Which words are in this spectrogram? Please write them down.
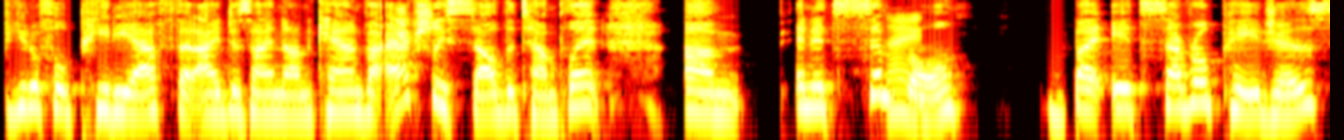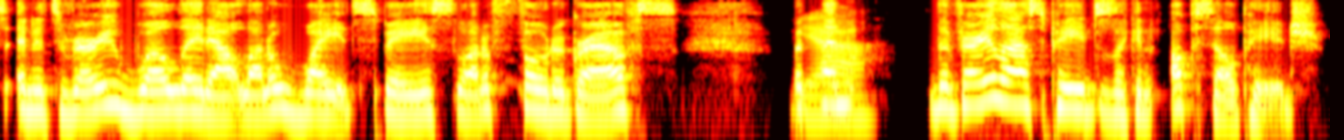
beautiful PDF that I designed on Canva. I actually sell the template. Um, and it's simple. But it's several pages and it's very well laid out, a lot of white space, a lot of photographs. But yeah. then the very last page is like an upsell page.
